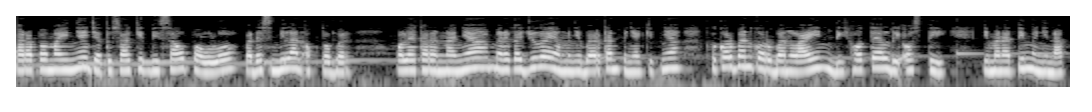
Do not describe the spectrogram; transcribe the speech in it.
Para pemainnya jatuh sakit di Sao Paulo pada 9 Oktober. Oleh karenanya, mereka juga yang menyebarkan penyakitnya ke korban-korban lain di hotel di Osti, di mana tim menginap.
